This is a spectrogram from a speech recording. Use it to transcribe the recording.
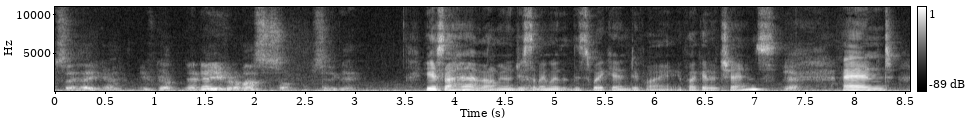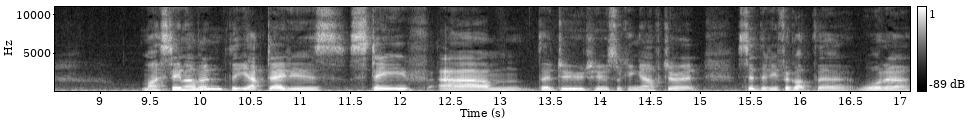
so there you go. You've got and now you've got a master stock sitting there. Yes, I have. I'm going to do something with it this weekend if I if I get a chance. Yeah. And my steam oven. The update is Steve, um, the dude who's looking after it, said that he forgot the water,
